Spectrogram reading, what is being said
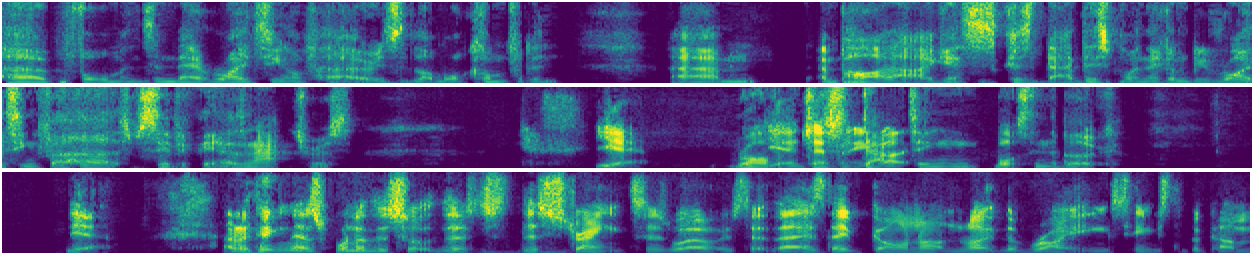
her performance and their writing of her is a lot more confident. Um, and part of that, I guess, is because at this point they're going to be writing for her specifically as an actress, Yeah. rather Yeah, than just definitely, like- adapting what's in the book. Yeah. And I think that's one of the sort of the, the strengths as well is that as they've gone on, like the writing seems to become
